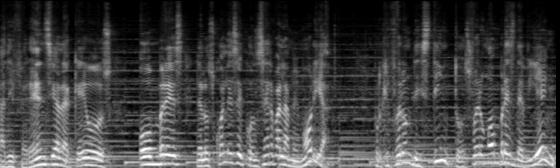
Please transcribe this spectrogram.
A diferencia de aquellos hombres de los cuales se conserva la memoria, porque fueron distintos, fueron hombres de bien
